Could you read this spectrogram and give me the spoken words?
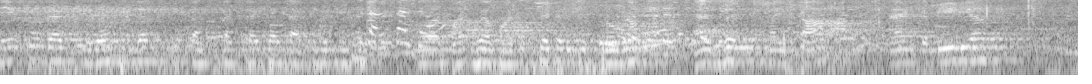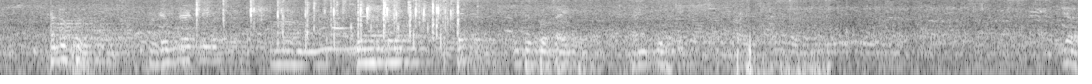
Make sure that we don't some such type of activities who have participated in this program as well my staff and the media. Wonderful. So definitely um, they are going in the society. Thank you. Yeah.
